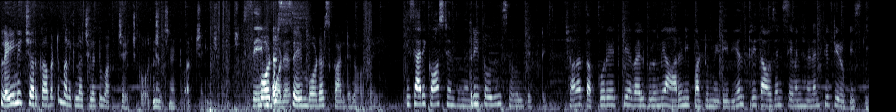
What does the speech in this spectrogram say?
ప్లెయిన్ ఇచ్చారు కాబట్టి మనకి నచ్చినట్టు వర్క్ చేయించుకోవచ్చు. నచ్చినట్టు వర్క్ చేయించుకోవచ్చు. Same borders border same borders continue అవుతాయి. ఈ సారీ కాస్ట్ ఎంత త్రీ థౌజండ్ సెవెన్ ఫిఫ్టీ. చాలా తక్కువ రేట్కి అవైలబుల్ ఉంది. ఆరణి పట్టు material three thousand seven hundred and fifty రూపీస్కి.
